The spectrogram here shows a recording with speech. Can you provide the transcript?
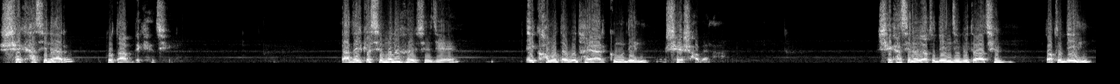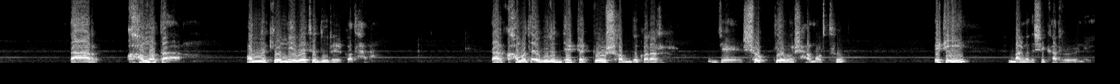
শেখ হাসিনার প্রতাপ দেখেছি। তাদের কাছে মনে হয়েছে যে এই ক্ষমতা বোধহয় আর কোনোদিন শেষ হবে না। শেখ হাসিনা যতদিন জীবিত আছেন, ততদিন তার ক্ষমতা অন্য কেউ নেবে তো দূরের কথা। তার ক্ষমতার বিরুদ্ধে একটা টু শব্দ করার যে শক্তি এবং সামর্থ্য, এটি বাংলাদেশে কারোর নেই।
